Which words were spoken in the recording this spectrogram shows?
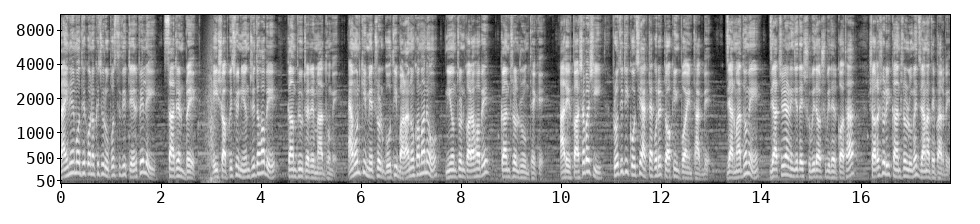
লাইনের মধ্যে কোনো কিছুর উপস্থিতি টের পেলেই সাডেন ব্রেক। এই সবকিছু নিয়ন্ত্রিত হবে কম্পিউটারের মাধ্যমে। এমনকি মেট্রোর গতি বাড়ানো কমানো নিয়ন্ত্রণ করা হবে কন্ট্রোল রুম থেকে। আর এর পাশাপাশি প্রতিটি কোচে একটা করে টকিং পয়েন্ট থাকবে, যার মাধ্যমে যাত্রীরা নিজেদের সুবিধা অসুবিধার কথা সরাসরি কন্ট্রোল রুমে জানাতে পারবে।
